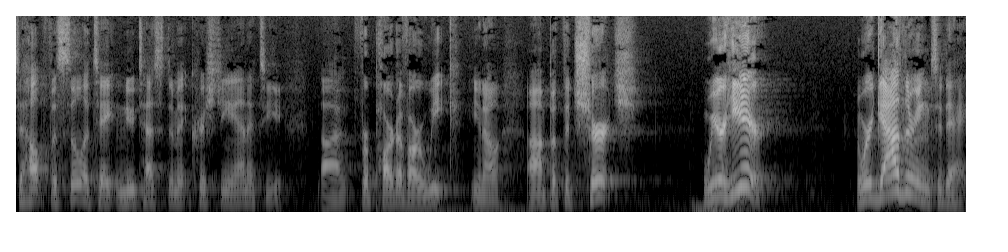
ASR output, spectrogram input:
to help facilitate New Testament Christianity uh, for part of our week, you know. Um, but the church, we're here. We're gathering today.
